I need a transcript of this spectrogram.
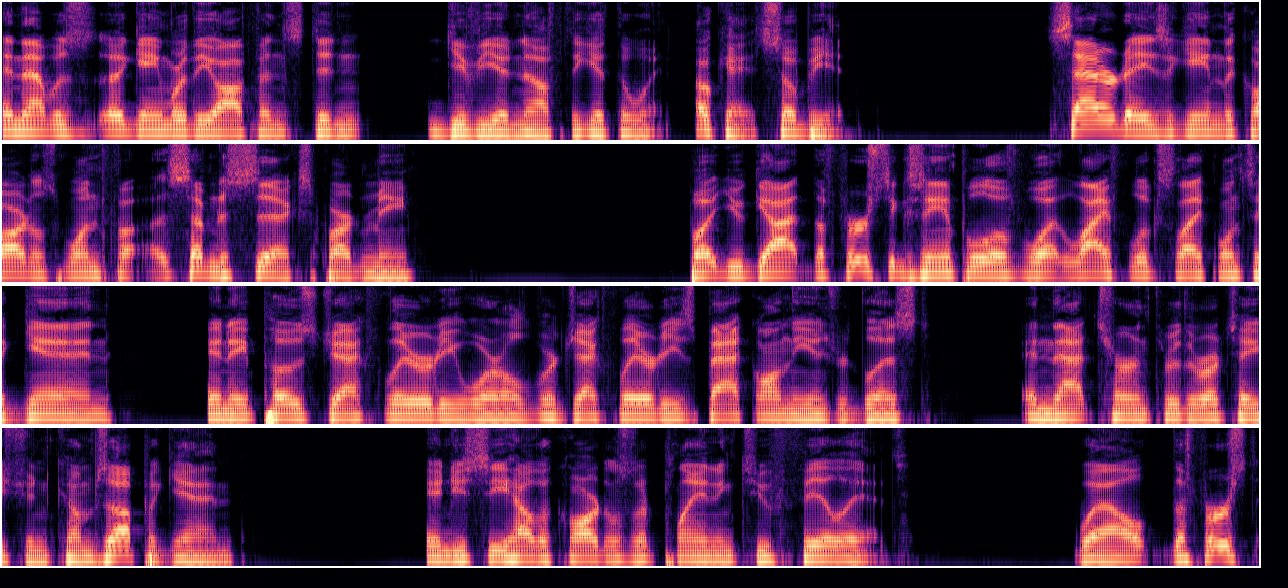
And that was a game where the offense didn't give you enough to get the win. Okay, so be it. Saturday is a game the Cardinals won uh, 7 to 6, pardon me. But you got the first example of what life looks like once again in a post Jack Flaherty world where Jack Flaherty is back on the injured list and that turn through the rotation comes up again. And you see how the Cardinals are planning to fill it. Well, the first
